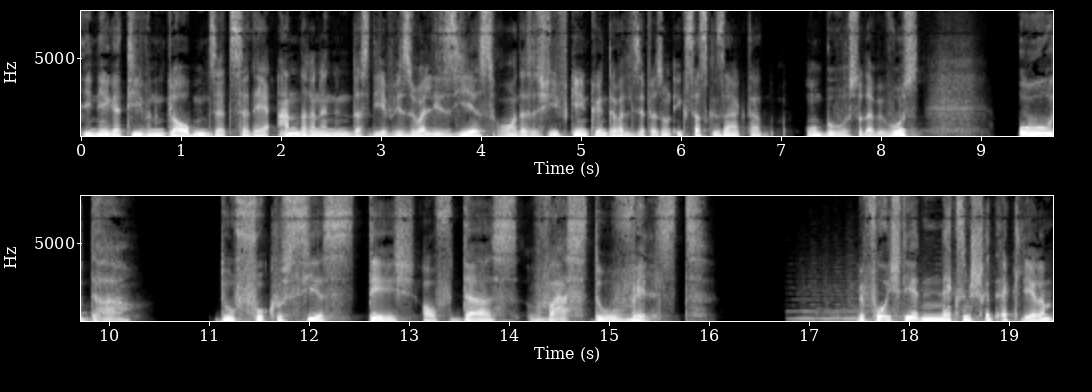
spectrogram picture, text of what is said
die negativen Glaubenssätze der anderen, in denen du das dir visualisierst, oh, dass es schief gehen könnte, weil diese Person X das gesagt hat, unbewusst oder bewusst, oder du fokussierst dich auf das, was du willst. Bevor ich dir den nächsten Schritt erkläre,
